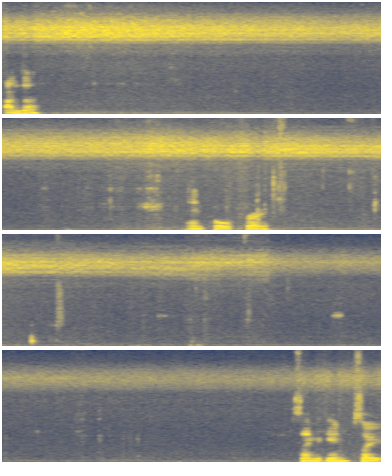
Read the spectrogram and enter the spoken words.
Under, and pull through. Same again, so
